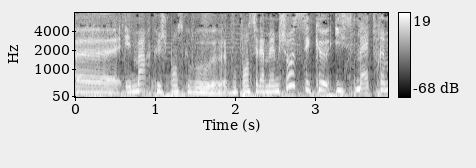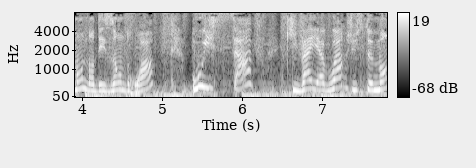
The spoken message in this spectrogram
euh, et Marc, je pense que vous, euh, vous pensez la même chose, c'est qu'ils se mettent vraiment dans des endroits où ils savent qu'il va y avoir justement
